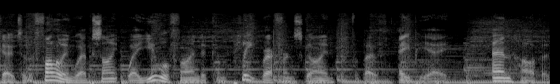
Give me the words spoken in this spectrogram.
go to the following website where you will find a complete reference guide for both APA and Harvard.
